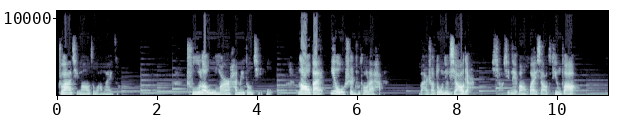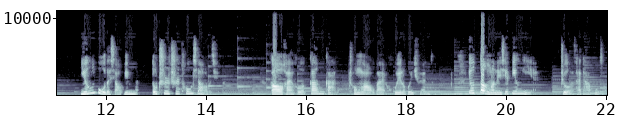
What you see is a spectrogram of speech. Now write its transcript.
抓起帽子往外走。出了屋门，还没走几步，老白又伸出头来喊：“晚上动静小点，小心那帮坏小子听房。”营部的小兵们。都痴痴偷笑了起来。高海河尴尬的冲老白挥了挥拳头，又瞪了那些兵一眼，这才大步走。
